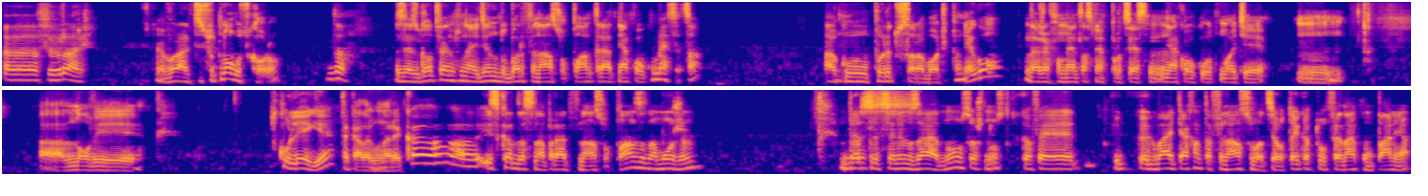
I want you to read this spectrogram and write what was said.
А, февруари. Февруари, ти си от много скоро. Да. За изготвянето на един добър финансов план трябват няколко месеца. Ако упорито се работи по него, даже в момента сме в процес няколко от моите м- а, нови колеги, така да го нарека, а, искат да се направят финансов план, за да можем да Аз- преценим заедно всъщност какъв е, каква е тяхната финансова цел, тъй като в една компания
